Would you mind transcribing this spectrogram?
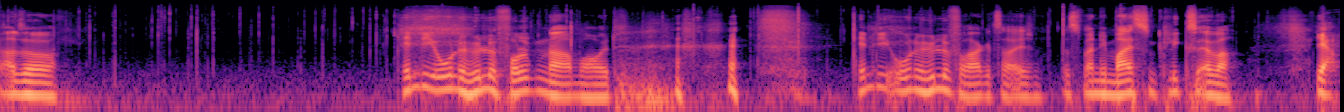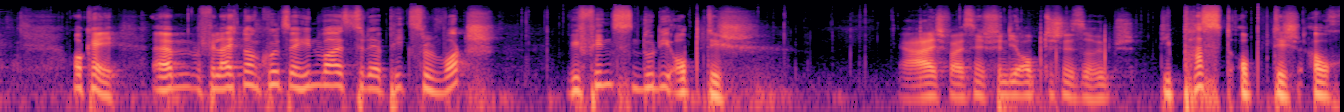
also Handy ohne Hülle, Folgenname heute. Handy ohne Hülle, Fragezeichen. Das waren die meisten Klicks ever. Ja, okay. Ähm, vielleicht noch ein kurzer Hinweis zu der Pixel Watch. Wie findest du die optisch? Ja, ich weiß nicht, ich finde die optisch nicht so hübsch. die passt optisch auch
